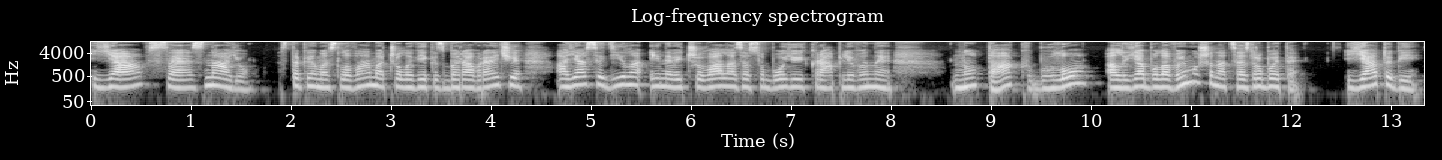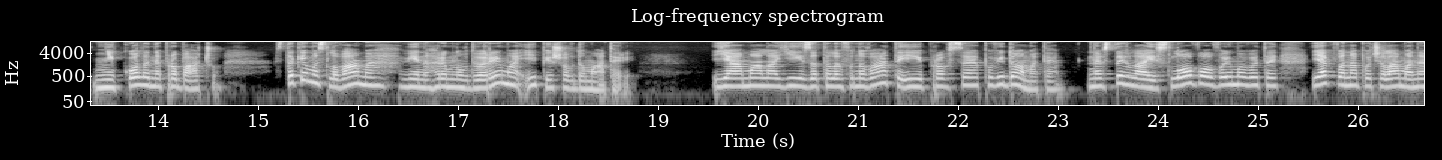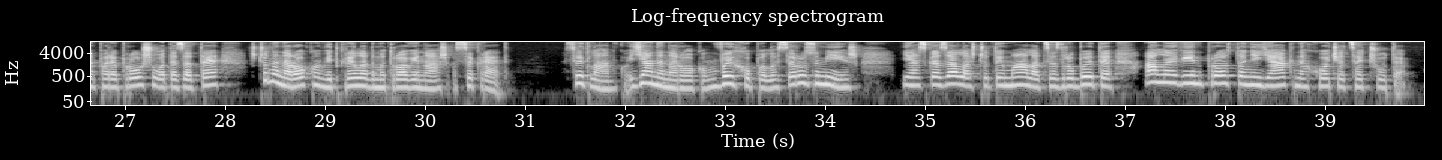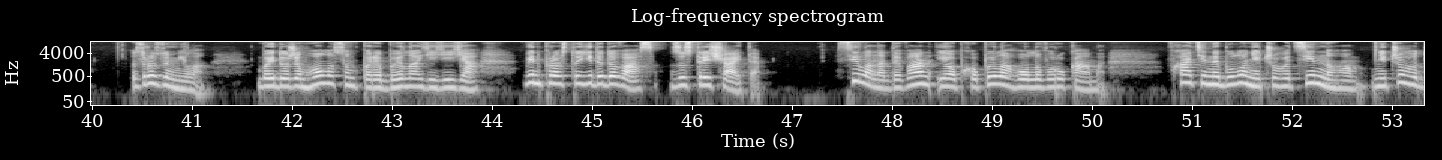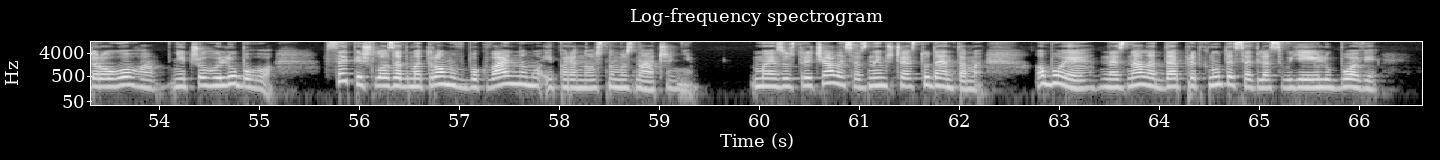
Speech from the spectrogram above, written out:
Я все знаю. З такими словами чоловік збирав речі, а я сиділа і не відчувала за собою й краплі вини. Ну так, було, але я була вимушена це зробити. Я тобі ніколи не пробачу. З такими словами він гримнув дверима і пішов до матері. Я мала їй зателефонувати і про все повідомити. Не встигла і слово вимовити, як вона почала мене перепрошувати за те, що ненароком відкрила Дмитрові наш секрет. Світланко, я ненароком вихопилася, розумієш? Я сказала, що ти мала це зробити, але він просто ніяк не хоче це чути. Зрозуміла. Байдужим голосом перебила її я. Він просто їде до вас. Зустрічайте. Сіла на диван і обхопила голову руками. В хаті не було нічого цінного, нічого дорогого, нічого любого. Все пішло за Дмитром в буквальному і переносному значенні. Ми зустрічалися з ним ще студентами, обоє не знали, де приткнутися для своєї любові.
